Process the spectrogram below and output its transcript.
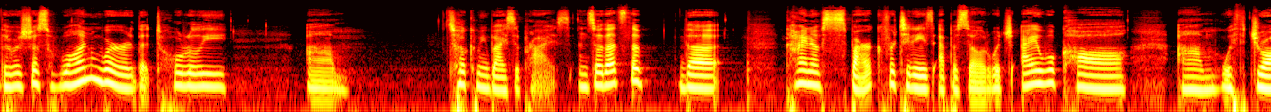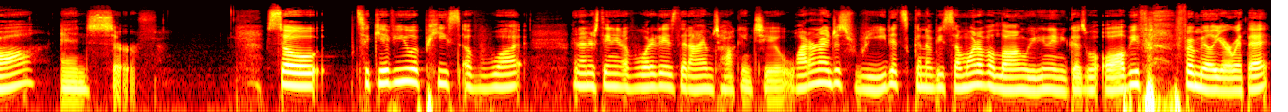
there was just one word that totally um, took me by surprise. And so that's the the kind of spark for today's episode, which I will call um, withdraw and serve. So to give you a piece of what an understanding of what it is that I'm talking to, why don't I just read? It's going to be somewhat of a long reading, and you guys will all be familiar with it.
